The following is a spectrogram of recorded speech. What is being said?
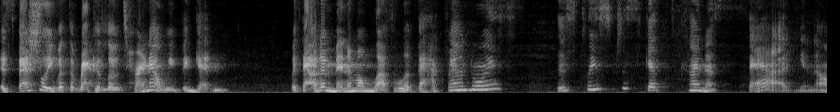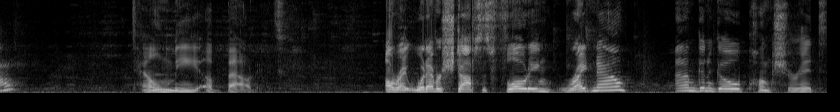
especially with the record low turnout we've been getting. Without a minimum level of background noise, this place just gets kind of sad, you know? Tell me about it. All right, whatever Stops is floating right now, I'm gonna go puncture it.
